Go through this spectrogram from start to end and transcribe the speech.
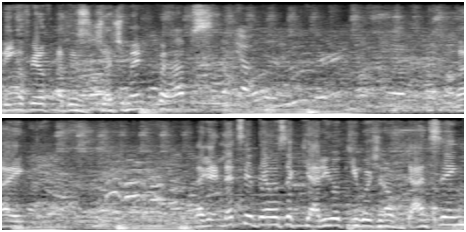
being afraid of others' judgment, perhaps. Yeah. Like, like let's say if there was a karaoke version of dancing,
